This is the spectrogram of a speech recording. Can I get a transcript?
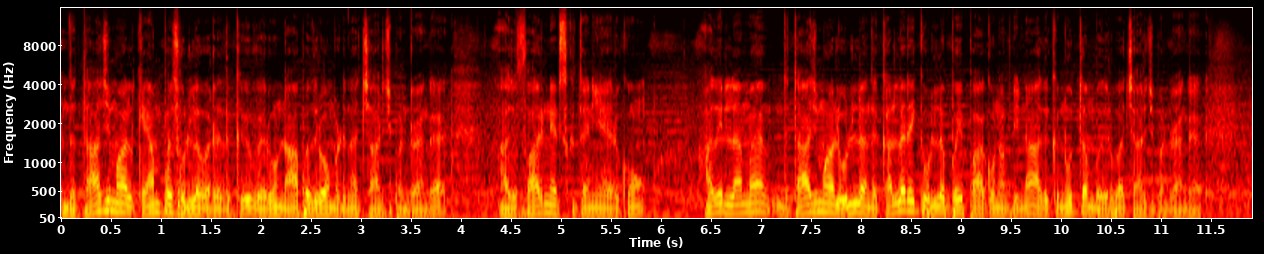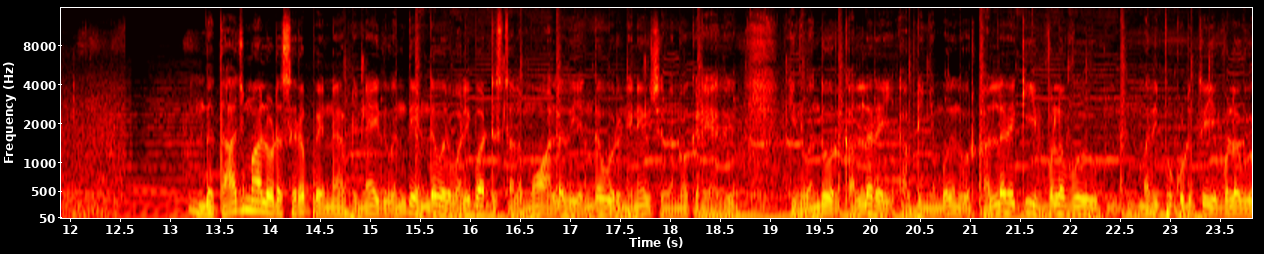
இந்த தாஜ்மஹால் கேம்பஸ் உள்ளே வர்றதுக்கு வெறும் நாற்பது ரூபா மட்டும்தான் சார்ஜ் பண்ணுறாங்க அது ஃபாரினர்ஸ்க்கு தனியாக இருக்கும். அது இல்லாமல் இந்த தாஜ்மஹால் உள்ளே அந்த கல்லறைக்கு உள்ளே போய் பார்க்கணும் அப்படின்னா அதுக்கு நூற்றம்பது ரூபா சார்ஜ் பண்ணுறாங்க இந்த தாஜ்மஹாலோட சிறப்பு என்ன அப்படின்னா இது வந்து எந்த ஒரு வழிபாட்டு ஸ்தலமோ அல்லது எந்த ஒரு நினைவு சின்னமோ கிடையாது. இது வந்து ஒரு கல்லறை அப்படிங்கும்போது இந்த ஒரு கல்லறைக்கு இவ்வளவு மதிப்பு கொடுத்து இவ்வளவு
